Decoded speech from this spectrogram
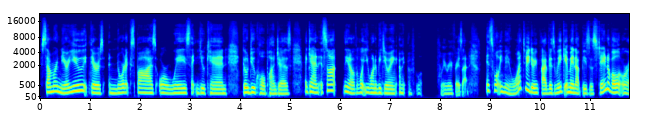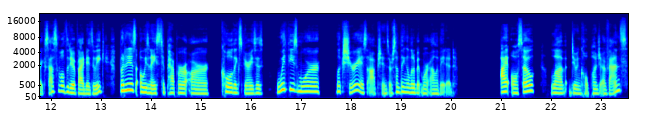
somewhere near you there's Nordic spas or ways that you can go do cold plunges. Again, it's not, you know, what you want to be doing. I mean, let me rephrase that. It's what we may want to be doing five days a week. It may not be sustainable or accessible to do it five days a week, but it is always nice to pepper our cold experiences with these more luxurious options or something a little bit more elevated. I also love doing cold plunge events.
